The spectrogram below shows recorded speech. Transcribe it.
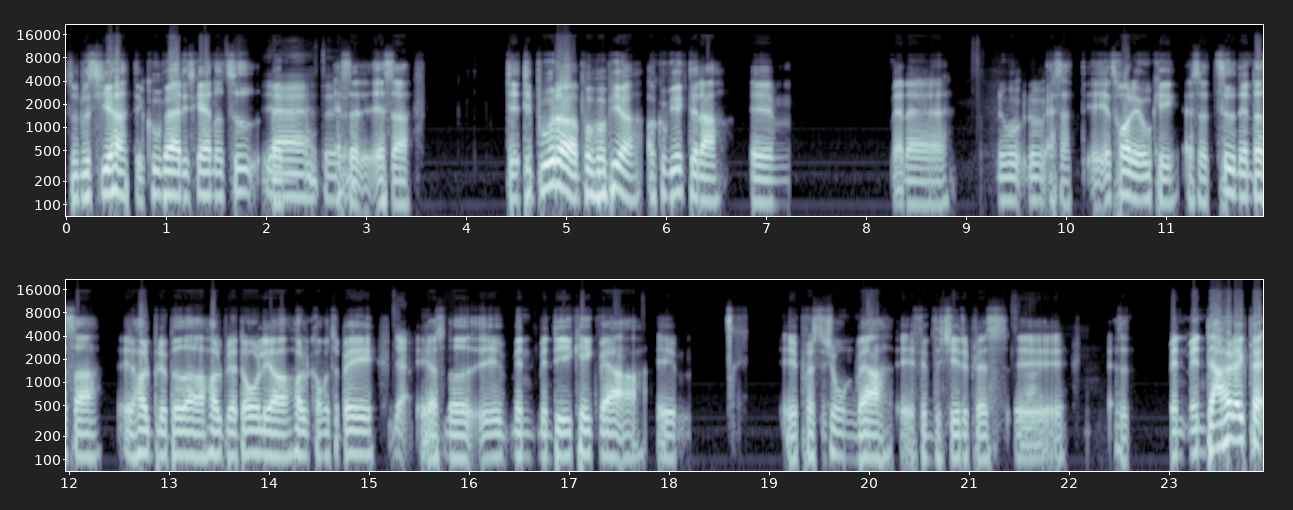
som du siger, det kunne være, at de skal have noget tid, ja, men det... altså, altså det, det burde på papir at kunne virke det der. Øhm, men øh, nu, nu, altså, jeg tror, det er okay. Altså, tiden ændrer sig, øh, hold bliver bedre, hold bliver dårligere, hold kommer tilbage, ja. øh, og sådan noget. Øh, men, men det kan ikke være øh, øh, præstationen hver øh, 5. 6. plads. Øh, altså, men, men der er heller ikke plads.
